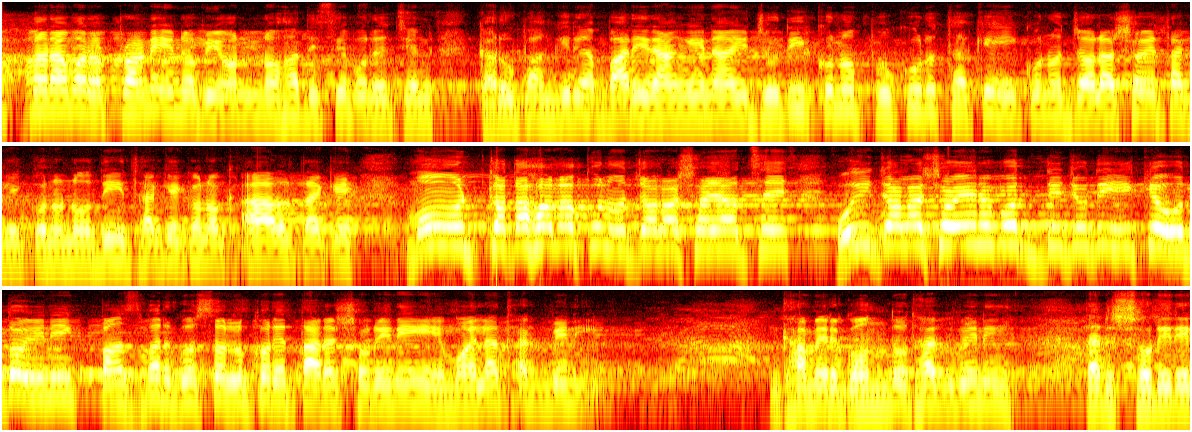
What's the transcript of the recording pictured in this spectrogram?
আপনার আমার প্রাণে নবী অন্য হাদিসে বলেছেন, কারু পাঙ্গিরা বাড়ির আঙিনায় যদি কোনো পুকুর থাকে, কোনো জলাশয় থাকে, কোনো নদী থাকে, কোনো খাল থাকে, মোট কথা হলো কোনো জলাশয় আছে। ওই জলাশয়ের মধ্যে যদি কেউ দৈনিক পাঁচবার গোসল করে, তার শরীরে ময়লা থাকবে নি। ঘামের গন্ধ থাকবে না, তার শরীরে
